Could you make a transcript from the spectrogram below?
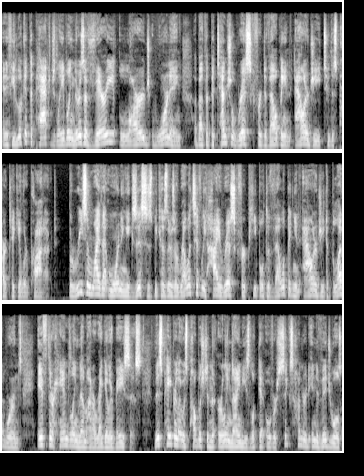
And if you look at the package labeling, there is a very large warning about the potential risk for developing an allergy to this particular product. The reason why that warning exists is because there's a relatively high risk for people developing an allergy to bloodworms if they're handling them on a regular basis. This paper that was published in the early 90s looked at over 600 individuals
